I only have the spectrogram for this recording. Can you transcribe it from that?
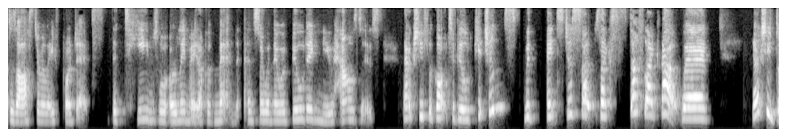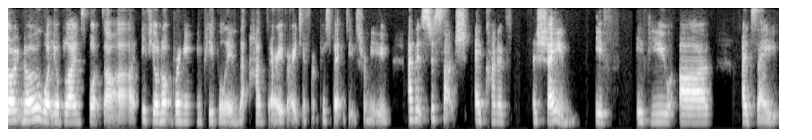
disaster relief projects, the teams were only made up of men. And so when they were building new houses, they actually forgot to build kitchens with it's just such like stuff like that where you actually don't know what your blind spots are if you're not bringing people in that have very very different perspectives from you and it's just such a kind of a shame if if you are I'd say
